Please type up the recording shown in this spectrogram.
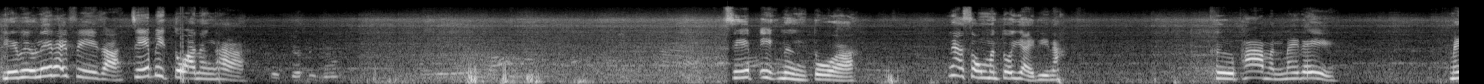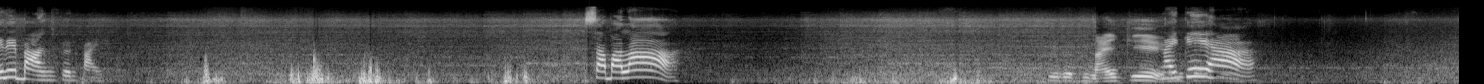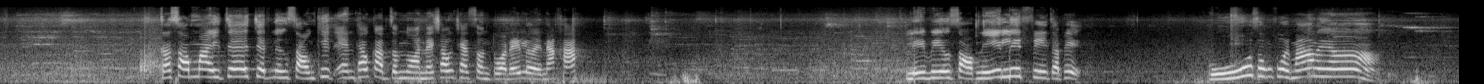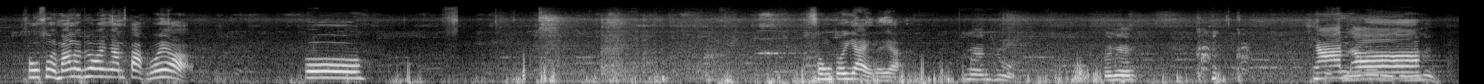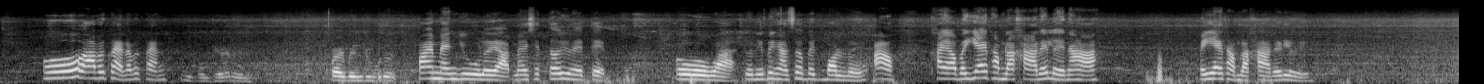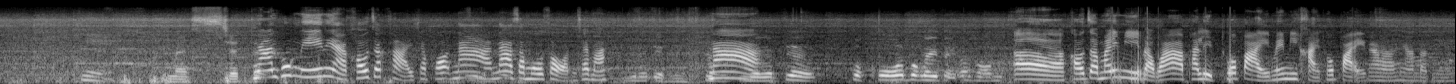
รีวิวรีดให้ฟรีจ้ะจี๊ปอีกตัวหนึ่งค่ะเจ็บอีกแล้วจี๊ปอีกหนึ่งตัว เนี่ยทรงมันตัวใหญ่ดีนะ คือผ้ามันไม่ได้ ไม่ได้บางเกินไป ซาบาร่าคือแบบไนกี้ไนกี้ค่ะ กระสอบใหม่ J 7 1 2 คิด N เท่ากับจำนวนในช่องแชทส่วนตัวได้เลยนะคะ รีวิวสอบนี้รีดฟรีจ้ะพี่โอ้ทรงสวยมากเลยอะ ทรงสวยมากเลยพี่ออยงานปักด้วยอะ โอ้ ทรงตัวใหญ่เลยอะแมนยูเป็นไงงานเออโอ้เอาไปแขวนเอาไปแขวนนี่ของแท้เลยนี่ไปเป็นยูด้วยป้ายแมนยูเลยอะแมนเชสเตอร์ยูไนเต็ดโอ้ว่ะ ตัวนี้เป็นงานเสื้อเบสบอลเลยอ้าวใครเอาไปแยกทำราคาได้เลยนะคะ ไปแยกทำราคาได้เลยนี่แมนเชสเตอร์งานพวกนี้เนี่ยเขาจะขายเฉพาะหน้าหน้าสโมสรใช่ไหมยูไนเต็ดเลยหน้าเสื้อเสื้อ พวกโค้ดพวกอะไรใส่ก็พร้อมเออเขาจะไม่มีแบบว่าผลิตทั่วไป ไม่มีขายทั่วไปนะคะ งานแบบนี้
